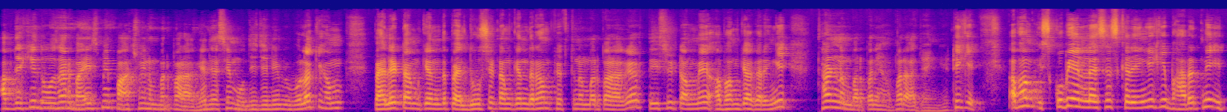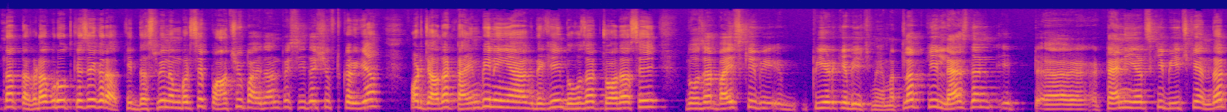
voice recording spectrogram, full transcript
अब देखिए 2022 में पाँचवें नंबर पर आ गया। जैसे मोदी जी ने भी बोला कि हम पहले टर्म के अंदर, पहले दूसरे टर्म के अंदर हम फिफ्थ नंबर पर आ गए और तीसरी टर्म में अब हम क्या करेंगे? थर्ड नंबर पर यहाँ पर आ जाएँगे, ठीक है? अब हम इसको भी एनालिसिस करेंगे कि भारत ने इतना तगड़ा ग्रोथ कैसे करा कि दसवें नंबर से पाँचवें पायदान पर सीधे शिफ्ट कर गया और ज़्यादा टाइम भी नहीं है देखिए, दो हज़ार चौदह से दो हज़ार बाईस के पीरियड के बीच में मतलब कि लेस देन टेन ईयर्स के बीच के अंदर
